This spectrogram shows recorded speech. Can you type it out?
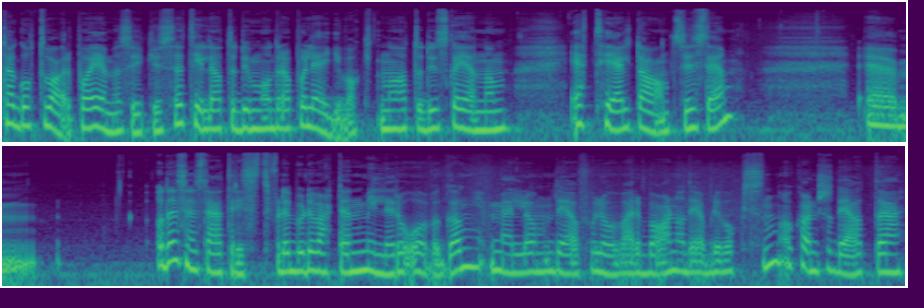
ta godt vare på hjemmesykehuset til at du må dra på legevakten og at du skal gjennom et helt annet system. Um, og det syns jeg er trist, for det burde vært en mildere overgang mellom det å få lov å være barn og det å bli voksen, og kanskje det at uh,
